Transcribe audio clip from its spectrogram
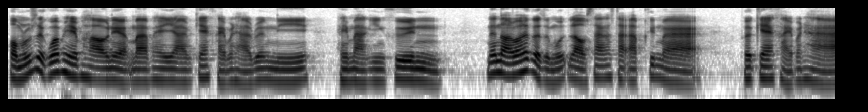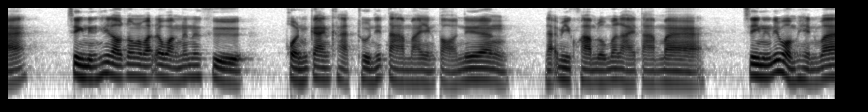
ผมรู้สึกว่า PayPal เนี่ยมาพยายามแก้ไขปัญหาเรื่องนี้ให้มากยิ่งขึ้น แน่นอนว่าถ้าเกิดสมมติเราสร้างสตาร์ทอัพขึ้นมา เพื่อแก้ไขปัญหา สิ่งหนึ่งที่เราต้องระมัดระวังนั่นก็คือ ผลการขาดทุนที่ตามมาอย่างต่อเนื่อง และมีความล้มละลายตามมา สิ่งหนึ่งที่ผมเห็นว่า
